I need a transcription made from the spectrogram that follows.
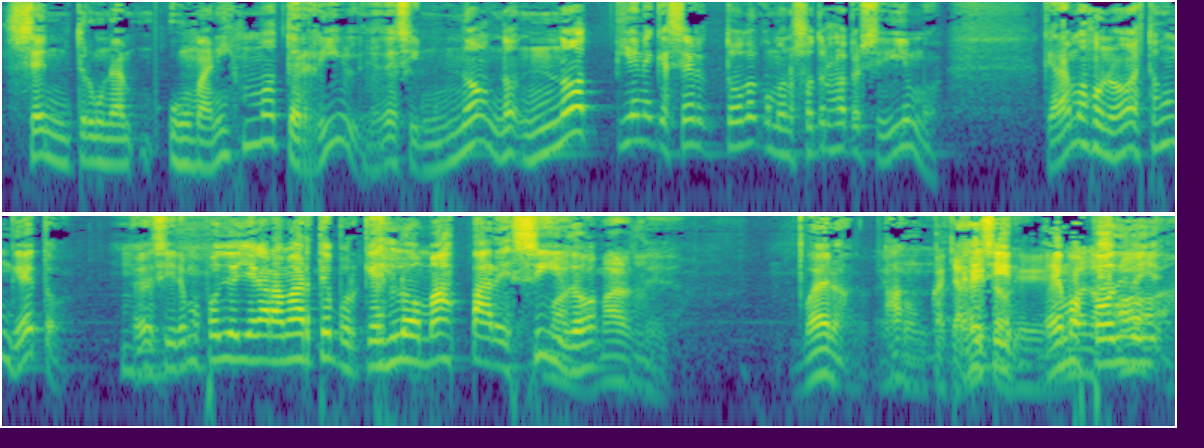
centro una- humanismo terrible, es decir, no no no tiene que ser todo como nosotros lo percibimos. Queramos o no, esto es un gueto. Es decir, hemos podido llegar a Marte porque es lo más parecido. Bueno, Marte. Bueno, Eh, ah, es decir, que- hemos Bueno, podido oh.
